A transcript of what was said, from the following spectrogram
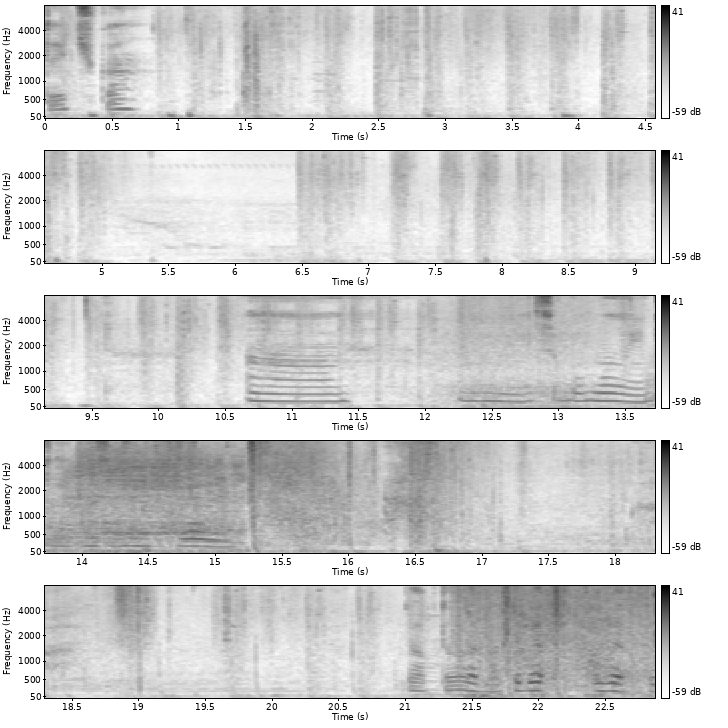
Аптечка. А, ні, це був маленький, якийсь голий. Так, та ладно, тебе легко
